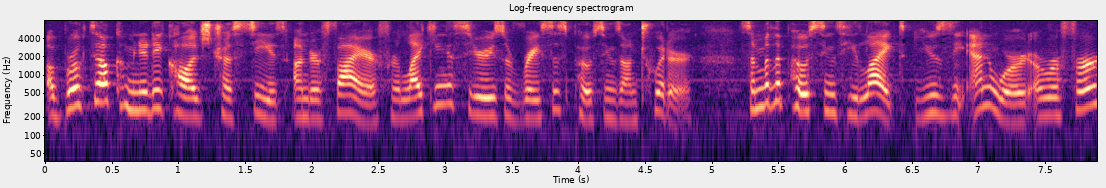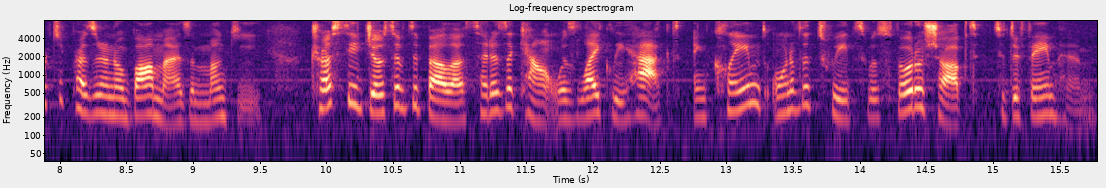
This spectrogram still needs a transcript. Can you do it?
A Brookdale Community College trustee is under fire for liking a series of racist postings on Twitter. Some of the postings he liked used the N word or referred to President Obama as a monkey. Trustee Joseph DeBella said his account was likely hacked and claimed one of the tweets was photoshopped to defame him.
